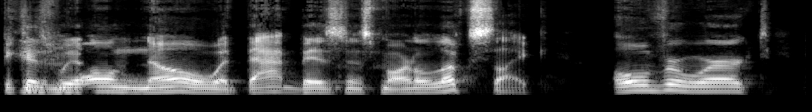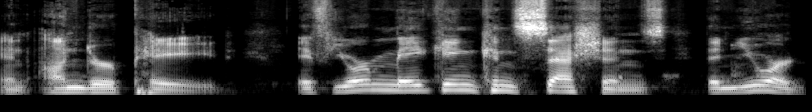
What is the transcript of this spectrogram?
because mm-hmm. we all know what that business model looks like overworked and underpaid. If you're making concessions, then you are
